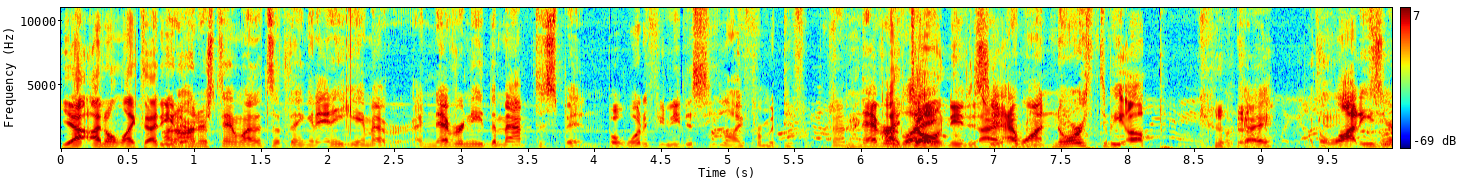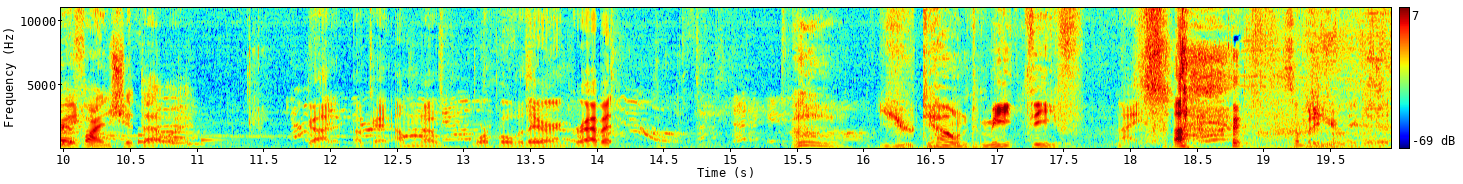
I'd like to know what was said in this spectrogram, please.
Yeah, I don't like that either. I don't understand why that's a thing in any game ever. I never need the map to spin. But what if you need to see life from a different perspective? I'm never I like, don't need to see I, it I from want north to be up. Okay? It's a lot easier to find shit that way. Got it. Okay, I'm gonna warp over there and grab it. You downed meat thief. Nice. Somebody really did it.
